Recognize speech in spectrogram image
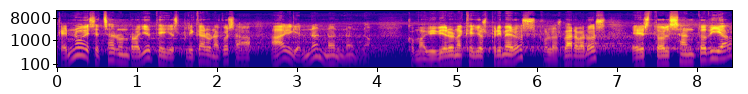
que no es echar un rollete y explicar una cosa a, alguien, no, no, no, no. Como vivieron aquellos primeros con los bárbaros, esto el santo día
